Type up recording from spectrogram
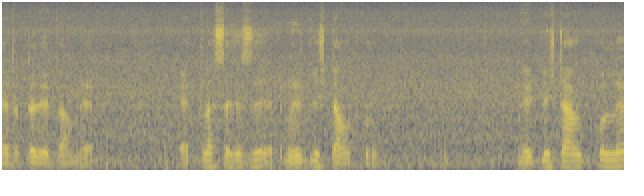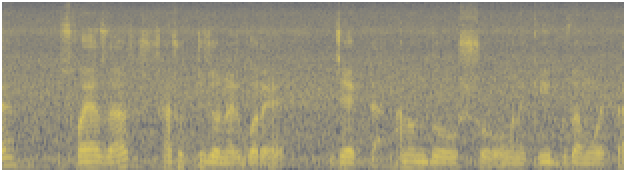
লেটারটা যেটা আমরা এক ক্লাস চাইছে মেরিট লিস্টটা আউট করুক। মেরিট লিস্টটা আউট করলে ছয় হাজার সাতষট্টি জনের গড়ে যে একটা আনন্দ উৎস মানে কি বুঝামো, একটা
